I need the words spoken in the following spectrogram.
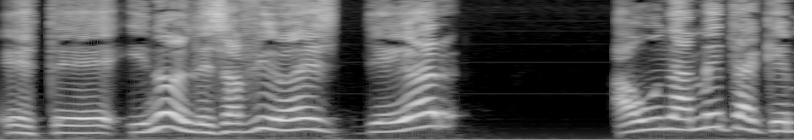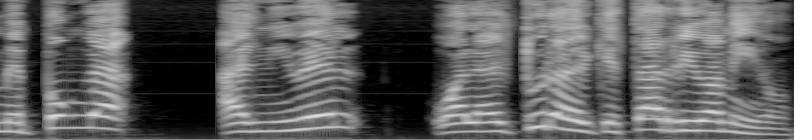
este, y no, el desafío es llegar a una meta que me ponga al nivel o a la altura del que está arriba mío.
